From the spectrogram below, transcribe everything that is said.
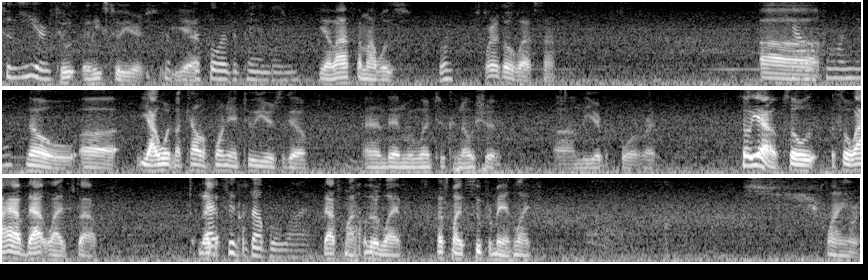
two years. two at least two years. So- yeah. Before the pandemic. Yeah, last time I was where did I go last time? Uh, California. no, uh, yeah, I went to California two years ago, and then we went to Kenosha um, the year before, right? So yeah, so so I have that lifestyle. That- That's his double life. that's my other life. That's my Superman life. Flying around.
